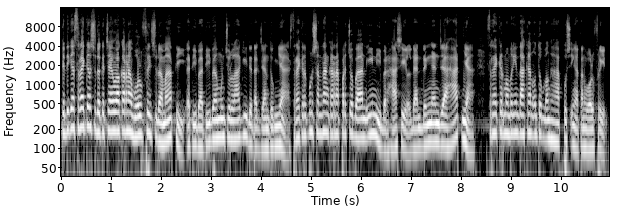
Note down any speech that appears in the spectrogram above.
Ketika Striker sudah kecewa karena Wolverine sudah mati, tiba-tiba muncul lagi detak jantungnya. Striker pun senang karena percobaan ini berhasil dan dengan jahatnya, Striker memerintahkan untuk menghapus ingatan Wolverine.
